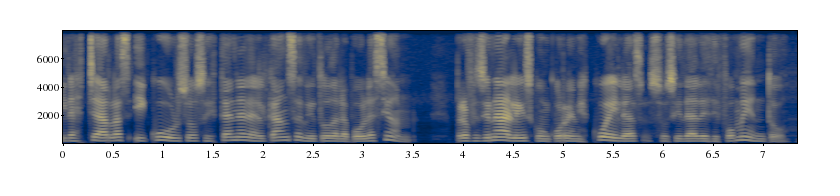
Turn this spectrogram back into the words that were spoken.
y las charlas y cursos están al alcance de toda la población. Profesionales concurren escuelas, sociedades de fomento,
